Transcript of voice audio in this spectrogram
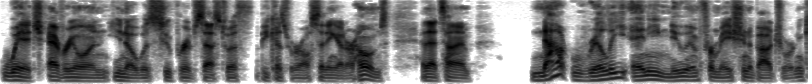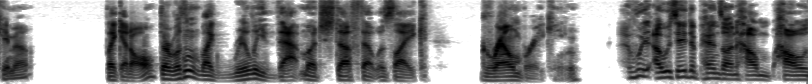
which everyone, you know, was super obsessed with because we were all sitting at our homes at that time, not really any new information about Jordan came out. Like at all. There wasn't like really that much stuff that was like groundbreaking. I would, I would say it depends on how how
